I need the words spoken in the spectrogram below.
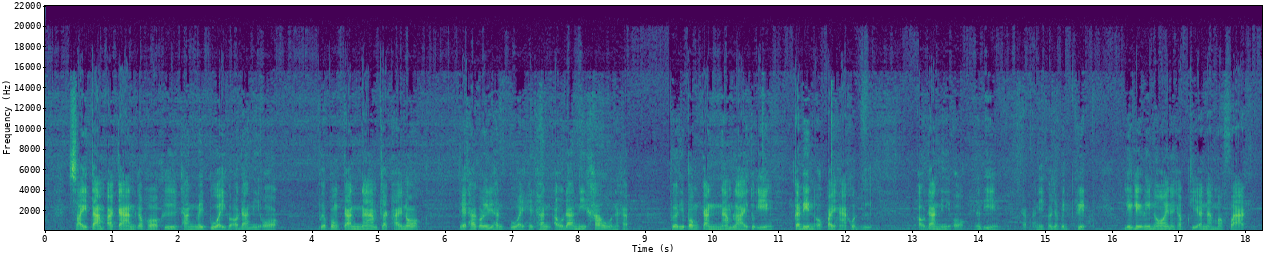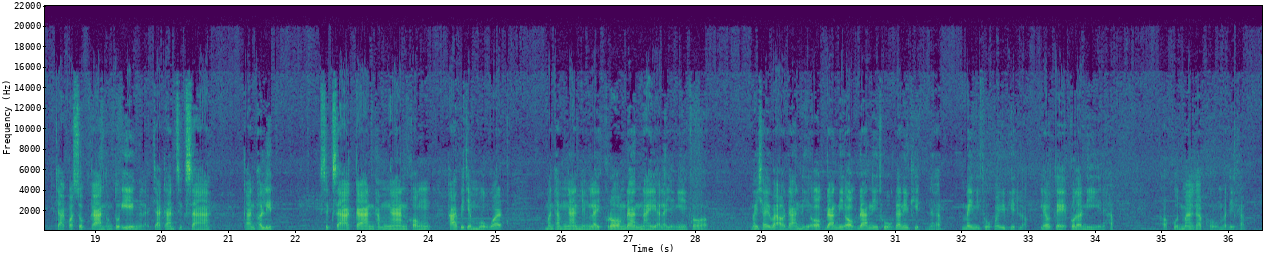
ใส่ตามอาการก็พอคือท่านไม่ป่วยก็เอาด้านนี้ออก เพื่อป้องกันน้ำจากภายนอก แต่ถ้ากรณีท่านป่วยให้ท่านเอาด้านนี้เข้านะครับ เพื่อที่ป้องกันน้ำลายตัวเอง กระเด็นออกไปหาคนอื่น เอาด้านนี้ออกนั่นเองครับอันนี้ก็จะเป็นเกร็ดเล็กๆน้อยๆนะครับ ที่อานำมาฝากจากประสบการณ์ของตัวเองจากการศึกษาการผลิตศึกษาการทำงานของผ้าปิดจมูกว่ามันทำงานอย่างไรกรองด้านไหนอะไรอย่างนี้ก็ ไม่ใช่ว่าเอาด้านนี้ออกด้านนี้ออกด้านนี้ถูกด้านนี้ผิดนะครับ ไม่มีถูกไม่มีผิดหรอกแล้วแต่กรณีนะครับ ขอบคุณมากครับผมสวัสดีครับ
